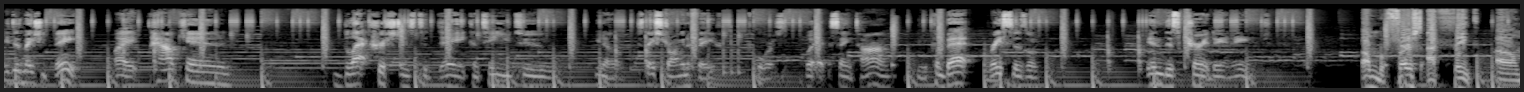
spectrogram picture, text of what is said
it just makes you think, like, how can black Christians today continue to, you know, stay strong in the faith, of course, but at the same time, combat racism in this current day and age? um first I think um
